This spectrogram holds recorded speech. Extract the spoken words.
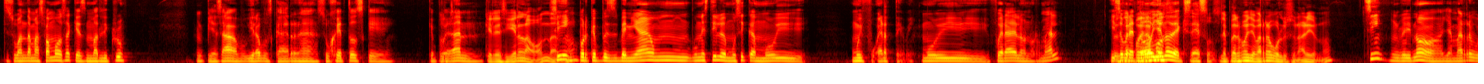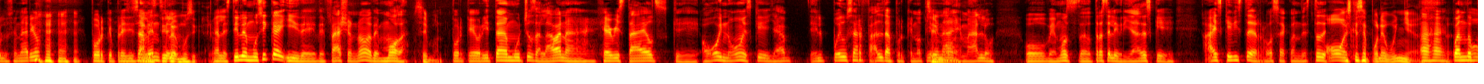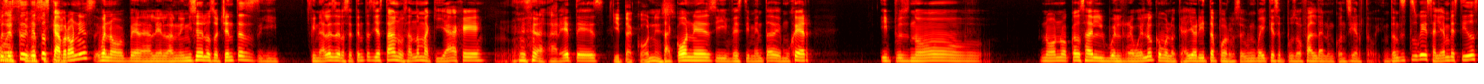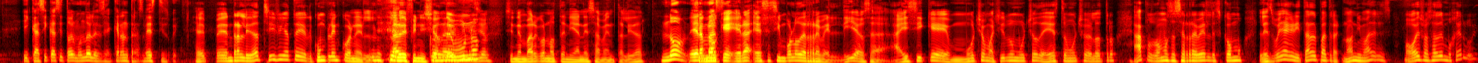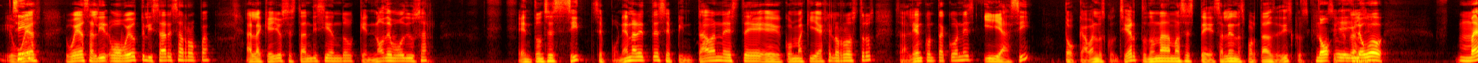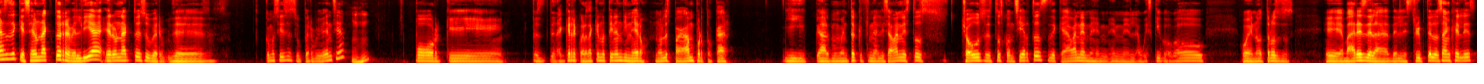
de su banda más famosa, que es Motley Crue. Empieza a ir a buscar a sujetos que, que puedan... Que le siguieran la onda, Sí, ¿no? porque pues venía un, un estilo de música muy, muy fuerte, güey. Muy fuera de lo normal. Y Pues, sobre todo lleno de excesos. Le podemos llevar revolucionario, ¿no? Sí, no, llamar revolucionario, porque Al precisamente... estilo de música. al estilo de música y de, de fashion, ¿no? De moda. Simón. Porque ahorita muchos alaban a Harry Styles que, hoy no, es que ya él puede usar falda porque no tiene nada de malo. O vemos a otras celebridades que, ay, es que viste de rosa. Cuando esto de- Oh, es que se pone uñas. Ajá, cuando Oh, pues es estos, no estos cabrones, bueno, al, al inicio de los ochentas y finales de los setentas ya estaban usando maquillaje, aretes, Y tacones. tacones y vestimenta de mujer. Y pues no. No, no causa el, el revuelo como lo que hay ahorita por un güey que se puso falda en un concierto, güey. Entonces estos güeyes salían vestidos y casi casi todo el mundo les decía que eran transvestis, güey. Eh, en realidad, sí, fíjate, cumplen con el, la definición Con la de uno. Sin embargo, no tenían esa mentalidad. No, era sino más. que era ese símbolo de rebeldía. O sea, ahí sí que mucho machismo, mucho de esto, mucho del otro. Ah, pues vamos a ser rebeldes. ¿Cómo? Les voy a gritar al patriarca. No, ni madres. Me voy a disfrazar de mujer, güey. Y Sí. voy, a, voy a salir o voy a utilizar esa ropa a la que ellos están diciendo que no debo de usar. Entonces, sí, se ponían aretes, se pintaban este, eh, con maquillaje los rostros, salían con tacones y así tocaban los conciertos. No nada más este, salen en las portadas de discos. No, Sí y así. luego, más de que sea un acto de rebeldía, era un acto de, super- de ¿cómo se dice? Supervivencia. Porque, pues, hay que recordar que no tenían dinero, no les pagaban por tocar. Y al momento que finalizaban estos shows, estos conciertos, se quedaban en, en, en el Whiskey Go Go o en otros eh, bares de la, del strip de Los Ángeles,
